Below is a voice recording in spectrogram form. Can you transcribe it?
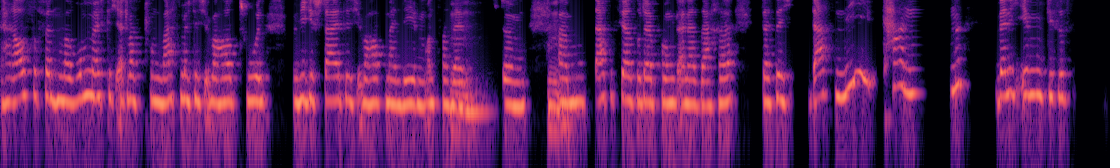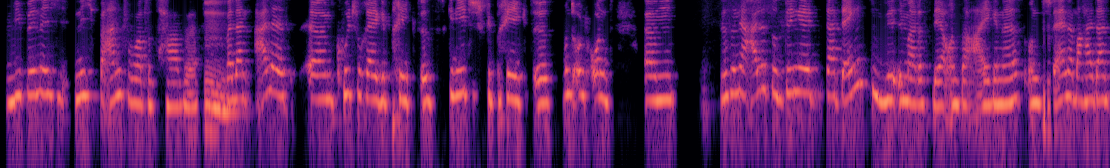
herauszufinden, warum möchte ich etwas tun, was möchte ich überhaupt tun wie gestalte ich überhaupt mein Leben und zwar mhm. selbstbestimmt. Mhm. Ähm, das ist ja so der Punkt einer Sache, dass ich das nie kann, wenn ich eben dieses wie bin ich nicht beantwortet habe, mhm. weil dann alles ähm, kulturell geprägt ist, genetisch geprägt ist und, und, und. Ähm, das sind ja alles so Dinge, da denken wir immer, das wäre unser eigenes und stellen aber halt dann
